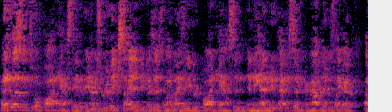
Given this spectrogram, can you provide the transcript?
I was listening to a podcast the other day, and I was really excited because it's one of my favorite podcasts, and, and they had a new episode come out, and it was like a, a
